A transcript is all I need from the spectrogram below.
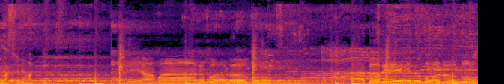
আমার সে আমার বড় বোন আদরের বড় বোন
